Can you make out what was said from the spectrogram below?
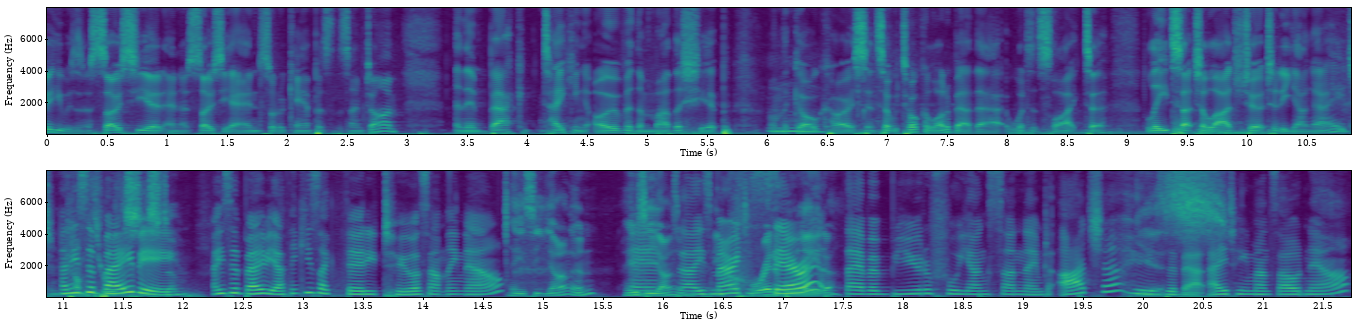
He was an associate and associate and sort of campus at the same time, and then back taking over the mothership on the Mm. Gold Coast. And so we talk a lot about that. What it's like to lead such a large church at a young age, and, And he's a baby. He's a baby. I think he's like 32 or something now. He's a young'un. He's and, a young. Uh, he's married to Sarah. Leader. They have a beautiful young son named Archer, who's Yes. about 18 months old now.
